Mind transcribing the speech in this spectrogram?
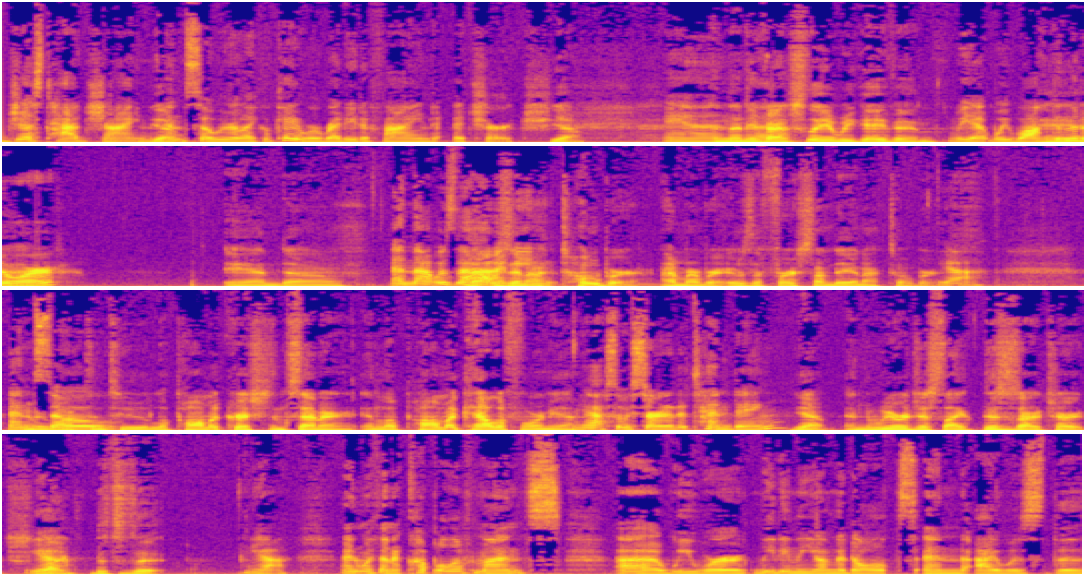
just had Shine, Yeah. and so we were like, okay, we're ready to find a church. yeah, And, and then uh, eventually we gave in, yeah, we walked in the door, and uh, and that was that. that was I in mean, October. I remember it was the first Sunday in October. yeah. And, and we so walked into La Palma Christian Center in La Palma, California. yeah, so we started attending. Yep, and we were just like, "This is our church. Yeah. Like, this is it." Yeah, and within a couple of months, uh, we were leading the young adults, and I was the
